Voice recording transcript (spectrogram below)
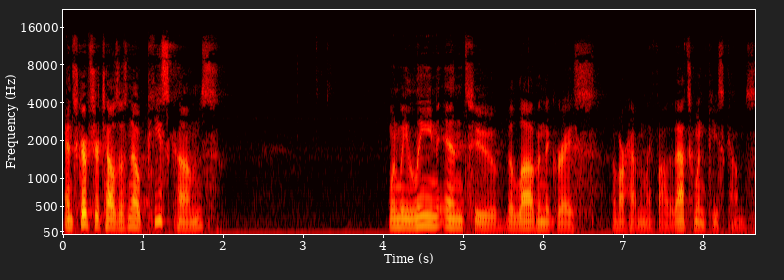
And Scripture tells us no, peace comes when we lean into the love and the grace of our Heavenly Father. That's when peace comes.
